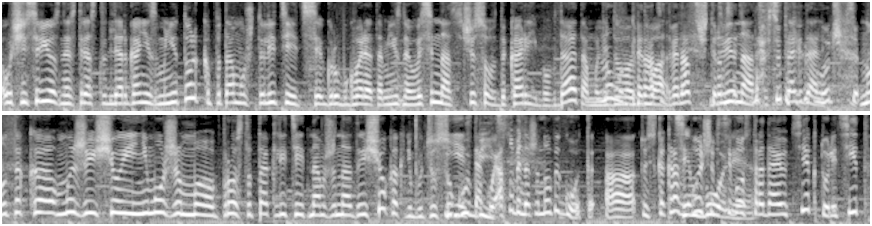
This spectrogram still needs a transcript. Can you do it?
очень серьезная встряска для организма не только потому, что лететь, грубо говоря, там не знаю, 18 часов до Карибов, да, там или ну, 2, 12, 12, 14, 12 да, и так далее. Лучше всего. Ну так э, мы же еще и не можем э, просто так лететь, нам же надо еще как-нибудь усугубить. Есть такое, особенно же Новый год. А, то есть как раз Тем больше более. всего страдают те, кто летит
